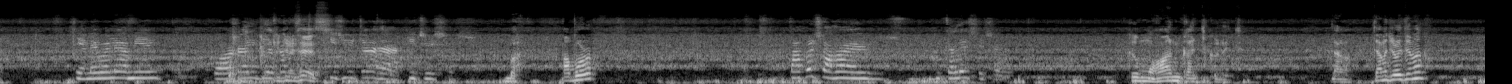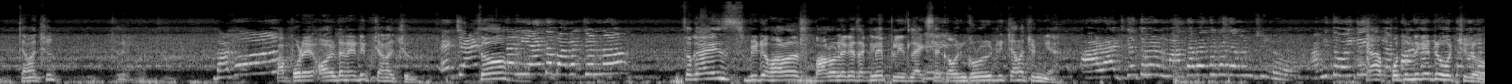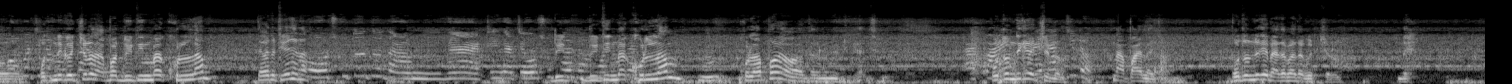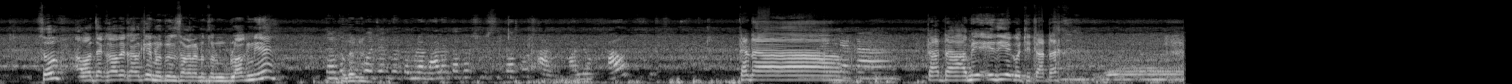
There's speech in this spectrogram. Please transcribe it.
ছেলে বলে আমি পরোটাই দিয়ে খিচুড়ি শেষ? খিচুড়িটা হ্যাঁ খিচুড়ি শেষ। বাহ পাপড় তারপর সবাই বিকালে শেষ হবে। খুব মহান কাজ করেছে। জানো জানা চলেছে না? চানাচুর পাপড়ের অল্টারনেটিভ চানাচুর তো- তো গাইজ ভিডিও ভালো ভালো লেগে থাকলে প্লিজ লাইক শেয়ার কমেন্ট করো একটু চানাচুর নিয়ে। আর আজকে তোমার মাথা ব্যথাটা কেমন ছিল? আমি তো ওইটাই হ্যাঁ প্রথম দিকে একটু হচ্ছিল। প্রথম দিকে হচ্ছিল তারপর দুই তিনবার খুললাম। দেখা যাচ্ছে ঠিক আছে না? ওষুধও তো দাওনি। হ্যাঁ ঠিক আছে ওষুধ দুই দুই তিনবার খুললাম খোলার পর আবার দেখলাম ঠিক আছে। প্রথম দিকে হচ্ছিল। না পায়ে লাগছিল প্রথম দিকে ব্যথা ব্যথা করছিল। দে। তো আবার দেখা হবে কালকে নতুন সকালে নতুন ব্লগ নিয়ে। ততক্ষণ পর্যন্ত তোমরা ভালো থাকো সুস্থ থাকো আর ভালো খাও টাটা। টাটা। টাটা আমি এদিকে করছি টাটা।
